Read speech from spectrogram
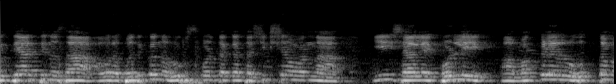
ವಿದ್ಯಾರ್ಥಿನೂ ಸಹ ಅವರ ಬದುಕನ್ನು ರೂಪಿಸ್ಕೊಳ್ತಕ್ಕಂಥ ಶಿಕ್ಷಣವನ್ನ ಈ ಶಾಲೆ ಕೊಡ್ಲಿ. ಆ ಮಕ್ಕಳೆಲ್ಲರೂ ಉತ್ತಮ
